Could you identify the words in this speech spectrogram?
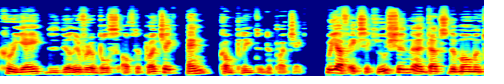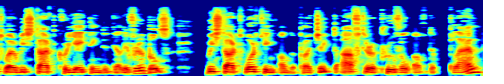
create the deliverables of the project and complete the project. We have execution, and that's the moment where we start creating the deliverables. We start working on the project after approval of the plan,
